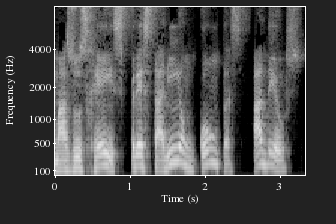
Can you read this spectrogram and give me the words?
mas os reis prestariam contas a Deus.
